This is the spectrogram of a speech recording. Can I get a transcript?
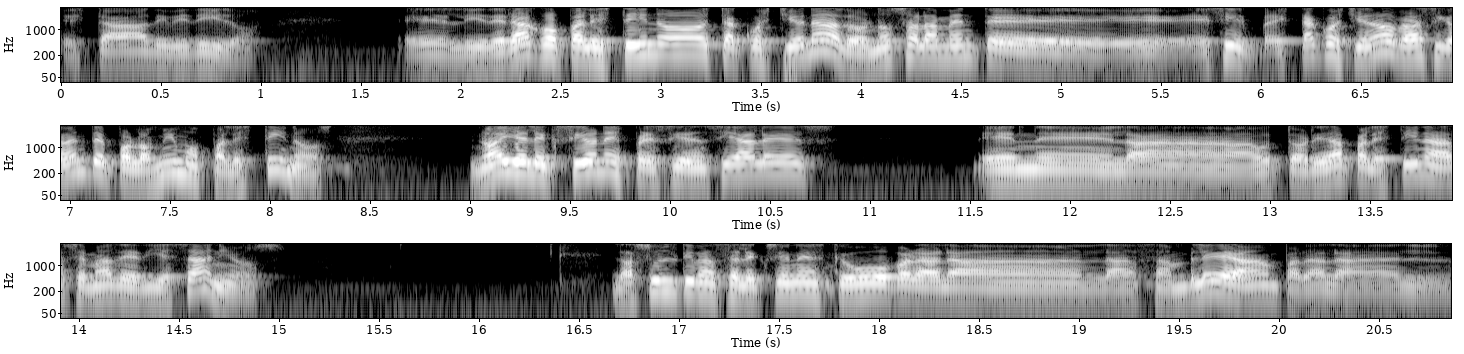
está dividido. El liderazgo palestino está cuestionado, no solamente, eh, es decir, está cuestionado básicamente por los mismos palestinos. No hay elecciones presidenciales en eh, la autoridad palestina hace más de 10 años. Las últimas elecciones que hubo para la, asamblea, para el,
